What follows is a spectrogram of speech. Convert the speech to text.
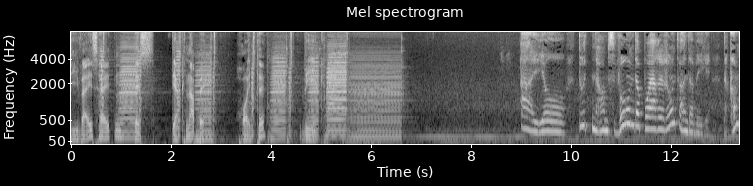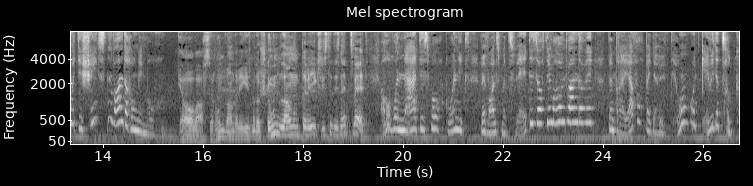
Die Weisheiten des Der Knappe. Heute Weg. Ah ja, dort haben's wunderbare Rundwanderwege. Da kann man die schönsten Wanderungen machen. Ja, aber auf so Rundwanderweg ist man da stundenlang unterwegs, ist dir das nicht zu weit? Aber na, das macht gar nichts, weil wenn's mir zu weit ist auf dem Rundwanderweg, dann dreh ich einfach bei der Hälfte um und geh wieder zurück.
